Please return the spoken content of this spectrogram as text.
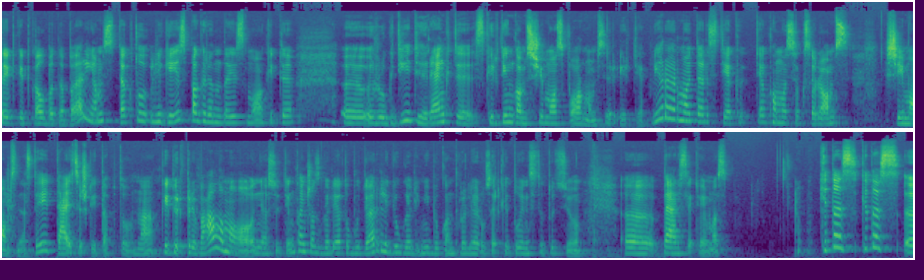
taip, kaip kalba dabar, jiems tektų lygiais pagrindais mokyti, e, rūkdyti, renkti skirtingoms šeimos formoms ir, ir tiek vyro ir moters, tiek, tiek homoseksualioms šeimoms, nes tai teisiškai taptų, na, kaip ir privaloma, o nesutinkančios galėtų būti ar lygių galimybių kontrolieriaus, ar kitų institucijų e, persekiojimas. Kitas, kitas e,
